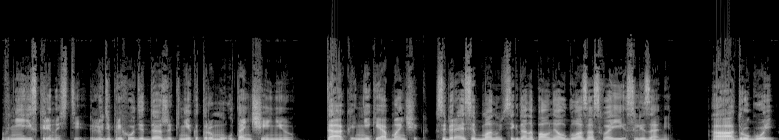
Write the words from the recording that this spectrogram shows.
В неискренности люди приходят даже к некоторому утончению. Так некий обманщик, собираясь обмануть, всегда наполнял глаза свои слезами, а другой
